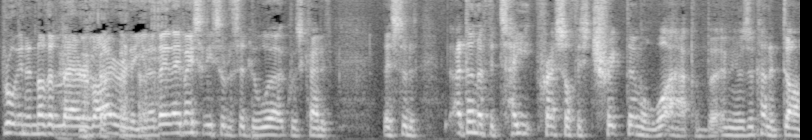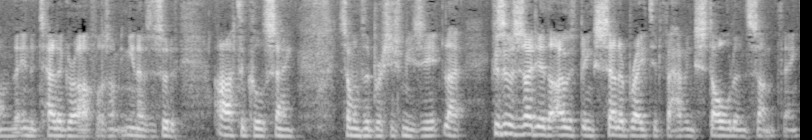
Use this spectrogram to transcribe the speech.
brought in another layer of irony. you know, they, they basically sort of said the work was kind of they sort of I don't know if the Tate press office tricked them or what happened, but I mean it was a kind of dumb that in the Telegraph or something, you know, there's a sort of article saying someone from the British Museum like because there was this idea that I was being celebrated for having stolen something.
